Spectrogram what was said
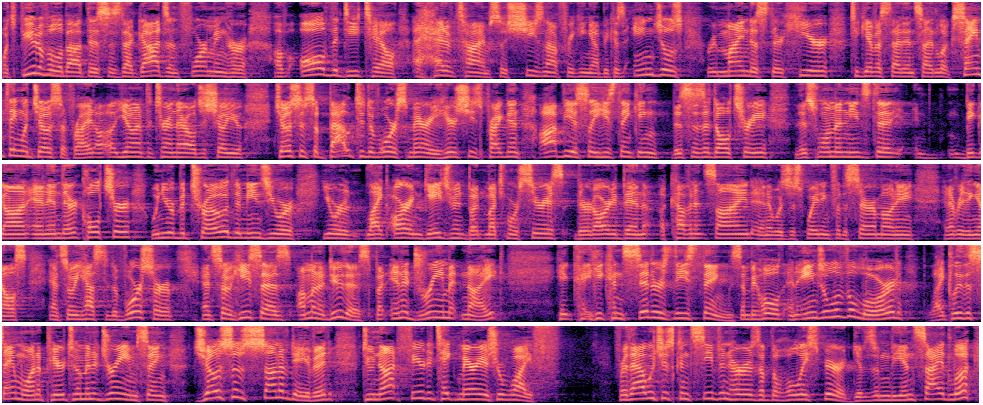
What's beautiful about this is that God's informing her of all the detail ahead of time so she's not freaking out because angels remind us they're here to give us that inside look. Same thing with Joseph, right? Uh, you don't have to turn there, I'll just show you. Joseph's about to divorce Mary. Here she's pregnant. Obviously, he's thinking, this is adultery. This woman needs to be gone. And in their culture, when you were betrothed, that means you were, you were like our engagement, but much more serious. There had already been a covenant signed, and it was just waiting for the ceremony and everything else. And and so he has to divorce her. And so he says, I'm going to do this. But in a dream at night, he, he considers these things. And behold, an angel of the Lord, likely the same one, appeared to him in a dream, saying, Joseph, son of David, do not fear to take Mary as your wife. For that which is conceived in her is of the Holy Spirit. Gives him the inside look.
